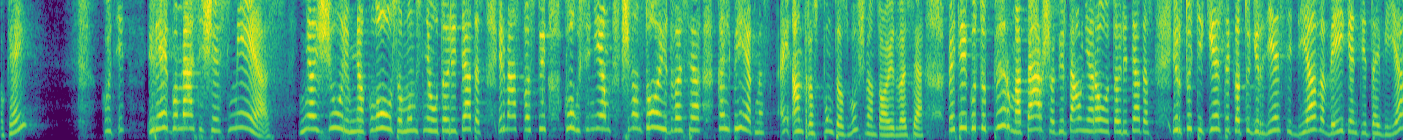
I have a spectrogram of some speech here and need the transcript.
Okay? Ir jeigu mes iš esmės nežiūrim, neklausom, mums ne autoritetas ir mes paskui klausinėjom šventoji dvasia, kalbėk, mes, antras punktas bus šventoji dvasia, bet jeigu tu pirmą peršok ir tau nėra autoritetas ir tu tikėsi, kad tu girdėsi Dievą veikiant į tavyje,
